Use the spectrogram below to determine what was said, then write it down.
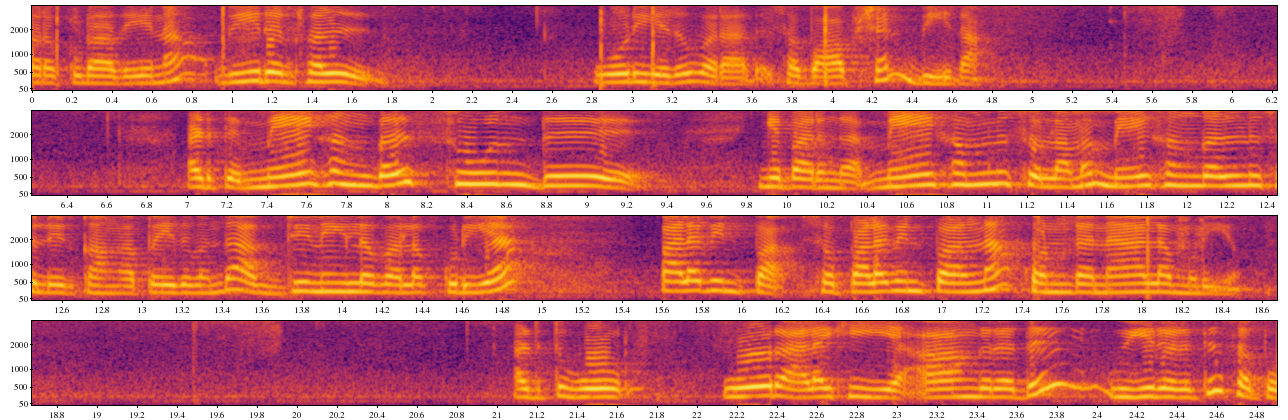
வரக்கூடாது. ஏன்னா வீரர்கள் ஓடியதும் வராது. ஸோ ஆப்ஷன் பி தான். அடுத்து மேகங்கள் சூழ்ந்து. இங்க பாருங்க. மேகம்னு சொல்லாம மேகங்கள்னு சொல்லியிருக்காங்க. அப்ப இது வந்து அக்னியில வரக்கூடிய பலவின் பால். ஸோ பலவின் பால்னா கொண்டனால முடியும். அடுத்து ஓர். ஓர் அழகிய ஆங்கிறது உயிரெழுத்து எழுத்து சப்போ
